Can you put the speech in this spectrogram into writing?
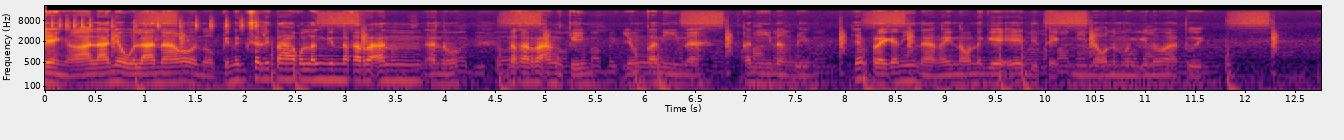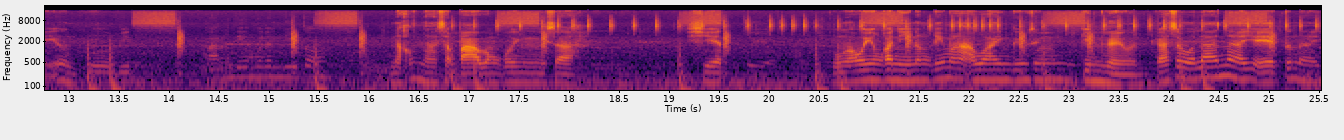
Beng, akala nyo wala na ako, no? Pinagsalita ko lang yung nakaraan, ano, nakaraang game. Yung kanina. Kaninang game. Siyempre, kanina, ngayon ako nag-e-edit eh. Kanina ako naman ginawa to eh. Ayun. Parang di umulan dito. Nako, nasa pawang ko yung isa. Shit. Kung ako yung kaninang Kim, aawahin ko yung Kim ngayon. Kaso wala na, ay eto na. Eh.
